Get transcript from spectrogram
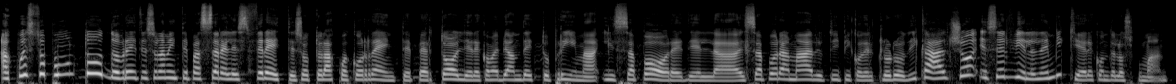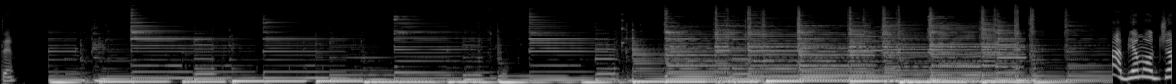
A questo punto dovrete solamente passare le sferette sotto l'acqua corrente per togliere, come abbiamo detto prima, il sapore, del, il sapore amario tipico del cloruro di calcio e servirle nel bicchiere con dello spumante. Abbiamo già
